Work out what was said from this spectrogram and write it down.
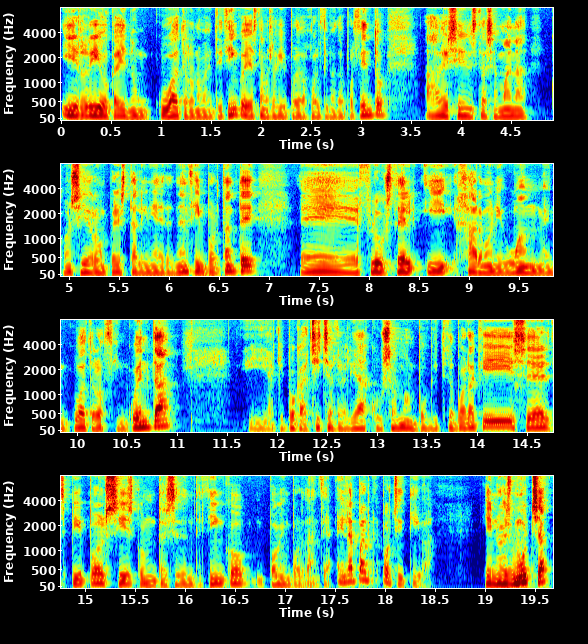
y Río cayendo un 4,95, ya estamos aquí por debajo del 50%. A ver si en esta semana consigue romper esta línea de tendencia importante. Eh, Fluxtel y Harmony One en 4,50. Y aquí poca chicha, en realidad, Kusama un poquitito por aquí, Search, People, SIS con un 375, poca importancia. En la parte positiva, que no es mucha,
